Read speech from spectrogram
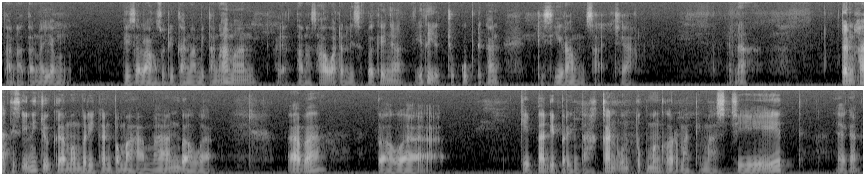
tanah-tanah yang bisa langsung ditanami tanaman kayak tanah sawah dan lain sebagainya itu ya cukup dengan disiram saja nah dan hadis ini juga memberikan pemahaman bahwa apa bahwa kita diperintahkan untuk menghormati masjid ya kan?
